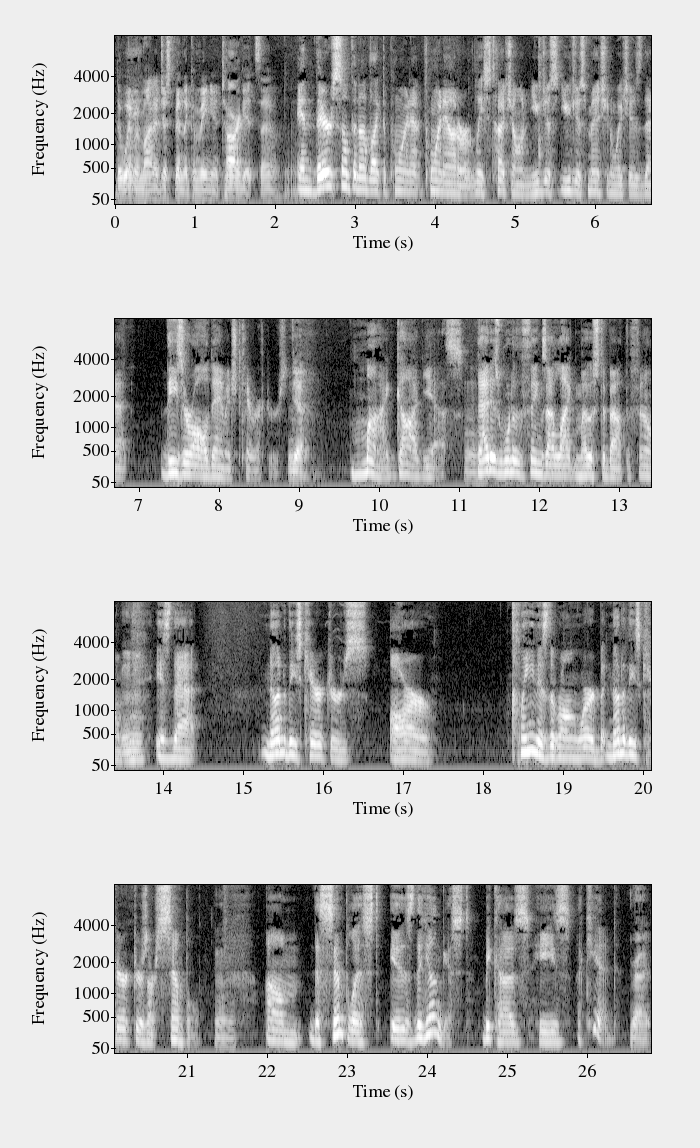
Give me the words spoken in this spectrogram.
the women might have just been the convenient target. So And there's something I'd like to point out, point out, or at least touch on. You just you just mentioned, which is that these are all damaged characters. yeah, My God, yes, Mm-hmm. That is one of the things I like most about the film is that none of these characters are clean is the wrong word, but none of these characters are simple. Mm-hmm. Um, the simplest is the youngest because he's a kid. right.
